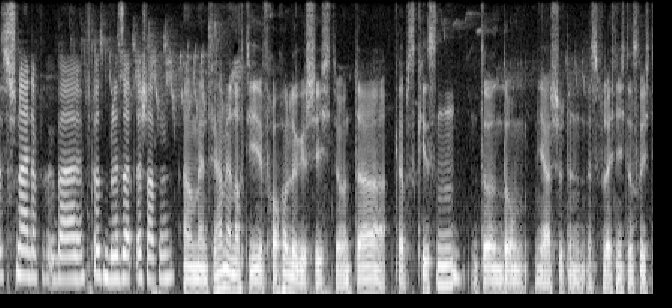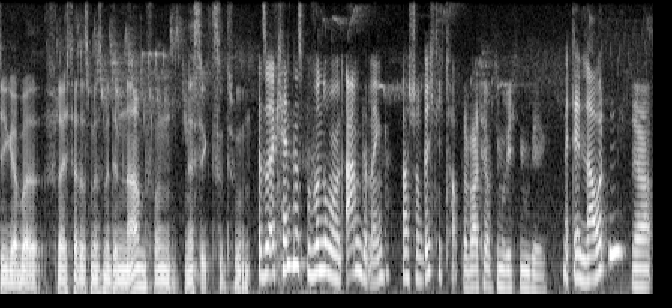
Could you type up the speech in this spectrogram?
es schneit einfach überall. Du hast einen Blizzard erschaffen. Ah, Moment, wir haben ja noch die Frau Holle-Geschichte und da gab's Kissen. Und darum- ja, schütteln ist vielleicht nicht das Richtige, aber vielleicht hat das was mit dem Namen von Nessig zu tun. Also Erkenntnis, Bewunderung und Armgelenk war schon richtig top. Da wart ihr auf dem richtigen Weg. Mit den Lauten? Ja,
